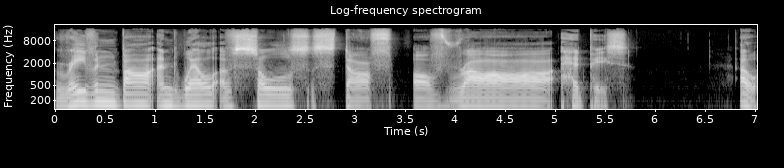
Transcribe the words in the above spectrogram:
Raven Bar and Well of Souls Staff of Ra headpiece. Oh,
